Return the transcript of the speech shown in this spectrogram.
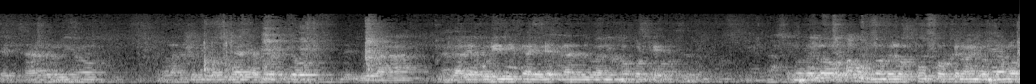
está reunido con la gente inmobiliaria puesto la, el área jurídica y el área de urbanismo porque uno de los, uno de los pufos que nos encontramos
